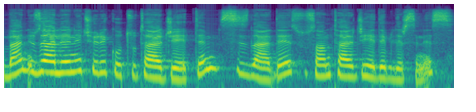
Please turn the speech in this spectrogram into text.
Ben üzerlerine çörek otu tercih ettim. Sizler de susam tercih edebilirsiniz.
